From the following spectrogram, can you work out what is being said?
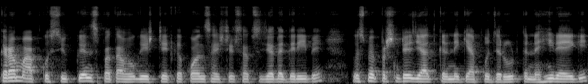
क्रम आपको सीक्वेंस पता होगा स्टेट का कौन सा स्टेट सबसे ज़्यादा गरीब है तो उसमें परसेंटेज याद करने की आपको ज़रूरत नहीं रहेगी।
